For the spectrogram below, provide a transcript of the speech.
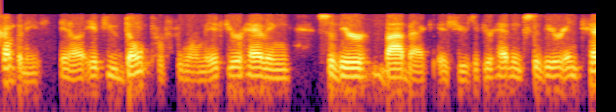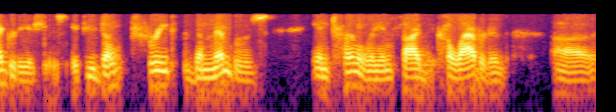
companies, you know, if you don't perform, if you're having severe buyback issues, if you're having severe integrity issues, if you don't treat the members internally inside the collaborative uh,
